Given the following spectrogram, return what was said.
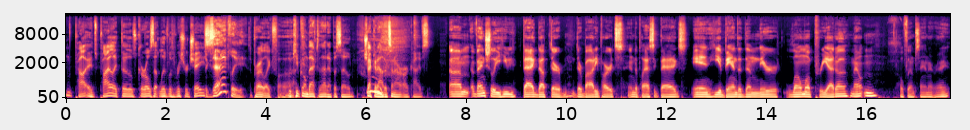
right. Probably, it's probably like those girls that lived with Richard Chase. Exactly. Probably like fuck. We keep going back to that episode. Check it out. It's in our archives. Um, eventually, he bagged up their their body parts into plastic bags and he abandoned them near Loma Prieta Mountain. Hopefully, I'm saying that right.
